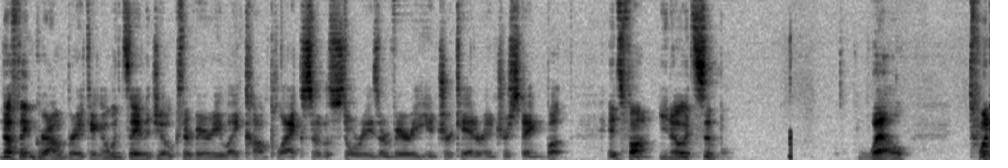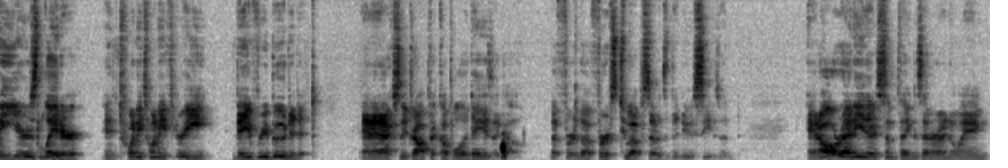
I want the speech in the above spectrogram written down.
Nothing groundbreaking. I wouldn't say the jokes are very like complex or the stories are very intricate or interesting, but it's fun. You know, it's simple. Well, 20 years later in 2023, they've rebooted it, and it actually dropped a couple of days ago the for the first two episodes of the new season, and already there's some things that are annoying.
